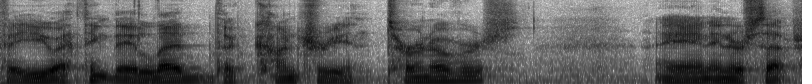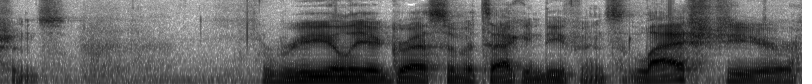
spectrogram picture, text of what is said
FAU, I think they led the country in turnovers and interceptions. Really aggressive attacking defense. Last year,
